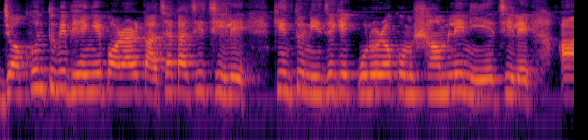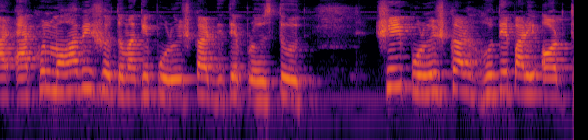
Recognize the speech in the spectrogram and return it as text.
যখন তুমি ভেঙে পড়ার কাছাকাছি ছিলে, কিন্তু নিজেকে কোনো রকম সামলে নিয়েছিলে, আর এখন মহাবিশ্ব তোমাকে পুরস্কার দিতে প্রস্তুত। সেই পুরস্কার হতে পারে অর্থ,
